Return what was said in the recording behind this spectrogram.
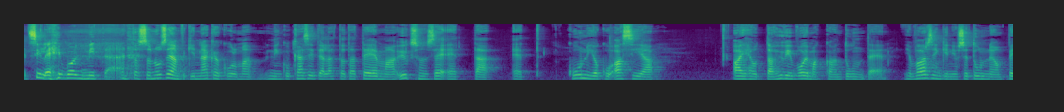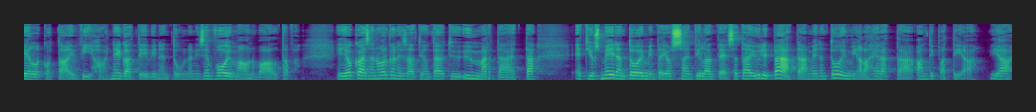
että sille ei voi mitään? Tuossa on useampikin näkökulma niin kuin käsitellä tuota teemaa. Yksi on se, että, että kun joku asia aiheuttaa hyvin voimakkaan tunteen, ja varsinkin jos se tunne on pelko tai viha, negatiivinen tunne, niin sen voima on valtava. Ja jokaisen organisaation täytyy ymmärtää, että että jos meidän toiminta jossain tilanteessa tai ylipäätään meidän toimiala herättää antipatiaa ja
